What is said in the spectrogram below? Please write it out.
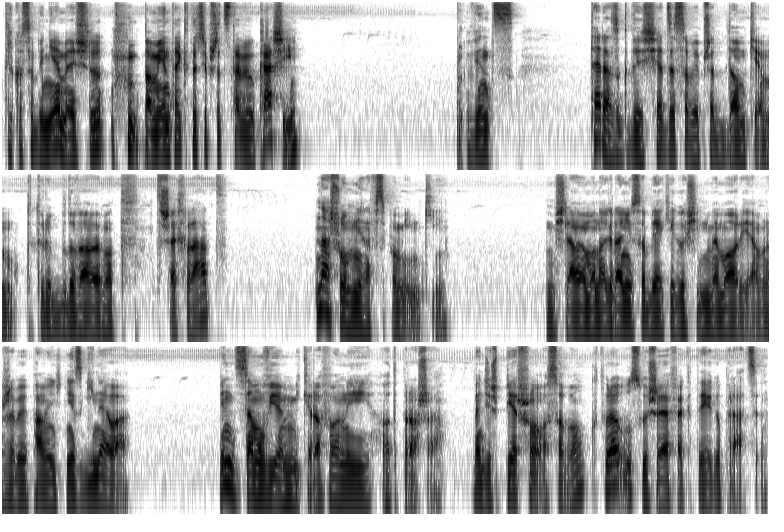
Tylko sobie nie myśl, pamiętaj, kto cię przedstawił Kasi. Więc teraz, gdy siedzę sobie przed domkiem, który budowałem od trzech lat, naszło mnie na wspominki. Myślałem o nagraniu sobie jakiegoś in memoriam, żeby pamięć nie zginęła. Więc zamówiłem mikrofon i odproszę. Będziesz pierwszą osobą, która usłyszy efekty jego pracy.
